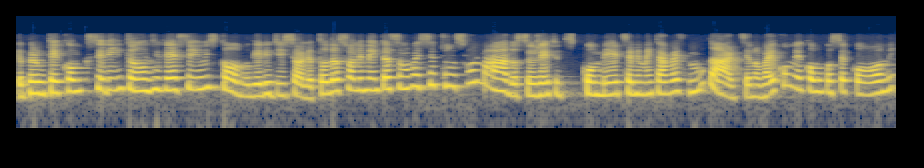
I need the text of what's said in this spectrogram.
eu perguntei como que seria então viver sem o estômago. Ele disse: olha, toda a sua alimentação vai ser transformada, o seu jeito de comer, de se alimentar vai mudar. Você não vai comer como você come,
